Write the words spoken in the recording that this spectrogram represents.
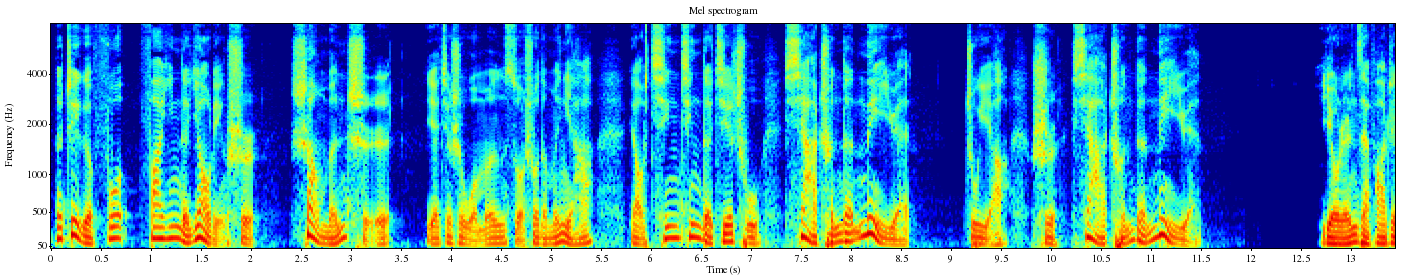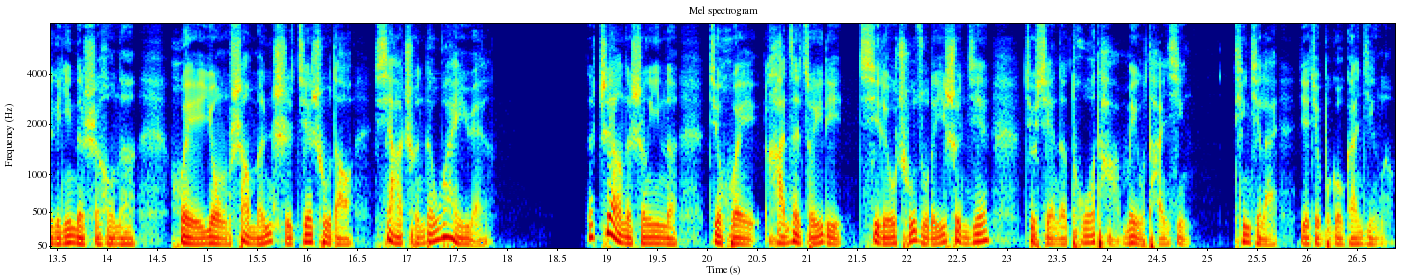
那这个 f 发音的要领是上门齿，也就是我们所说的门牙，要轻轻的接触下唇的内缘。注意啊，是下唇的内缘。有人在发这个音的时候呢，会用上门齿接触到下唇的外缘。那这样的声音呢，就会含在嘴里，气流出阻的一瞬间，就显得拖沓，没有弹性。听起来也就不够干净了。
